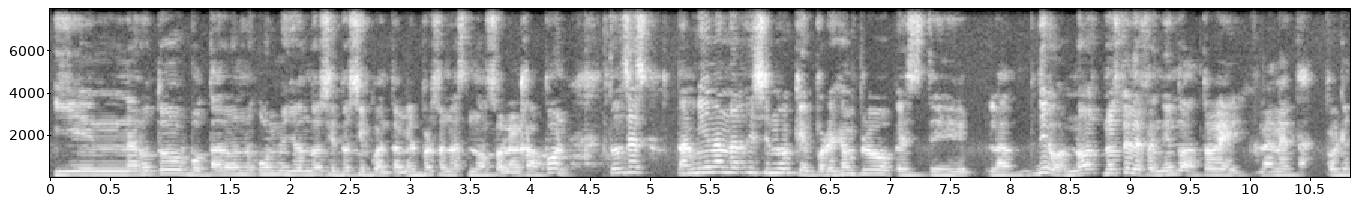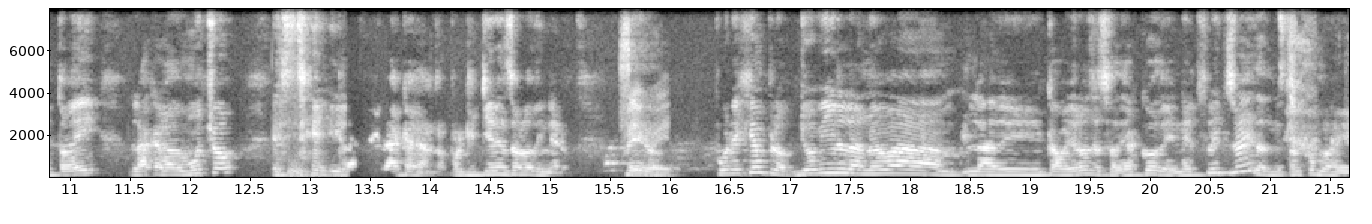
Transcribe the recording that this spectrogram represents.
Y en Naruto votaron 1.250.000 personas, no solo en Japón. Entonces, también andar diciendo que, por ejemplo, este, la, digo, no, no estoy defendiendo a Toei, la neta, porque Toei la ha cagado mucho este, y la seguirá cagando, porque quieren solo dinero. Sí, Pero, por ejemplo, yo vi la nueva, la de Caballeros de Zodiaco de Netflix, güey, donde están como de,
